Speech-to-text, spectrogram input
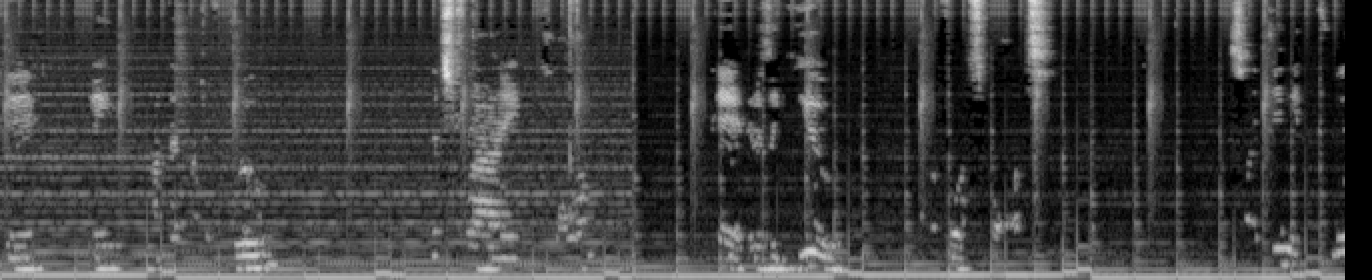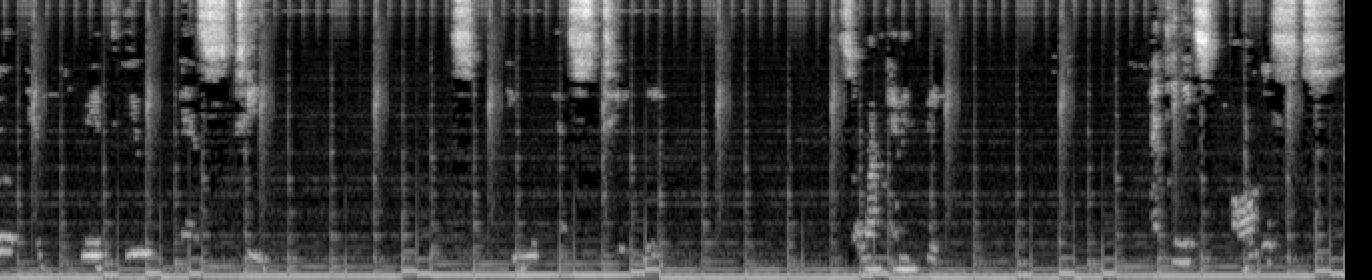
Okay, okay, not that much of blue. Let's try column. Okay, there is a U for spot. So I think it will end with UST. So UST. So what can it be? I think it's August.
